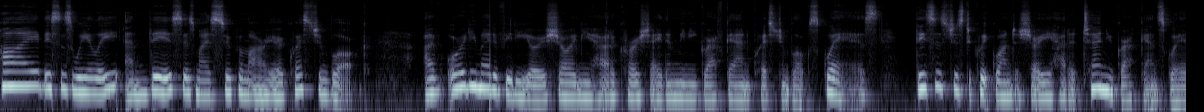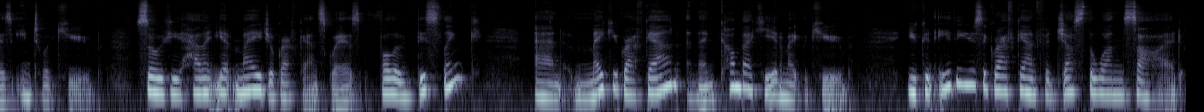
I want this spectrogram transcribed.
Hi, this is Wheelie and this is my Super Mario question block. I've already made a video showing you how to crochet the mini Graphghan question block squares. This is just a quick one to show you how to turn your Graphghan squares into a cube. So if you haven't yet made your Graphghan squares, follow this link and make your Graphghan and then come back here to make the cube. You can either use the Graphghan for just the one side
